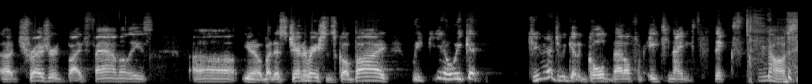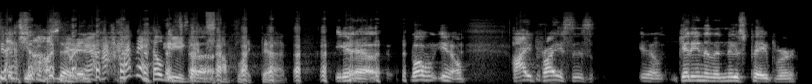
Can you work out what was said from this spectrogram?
uh, treasured by families. Uh, you know, but as generations go by, we you know we get. Can you imagine we get a gold medal from 1896? No, see, that's what I'm saying. How the hell do you get uh, stuff like that? know, well, you know, high prices, you know, getting in the newspaper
